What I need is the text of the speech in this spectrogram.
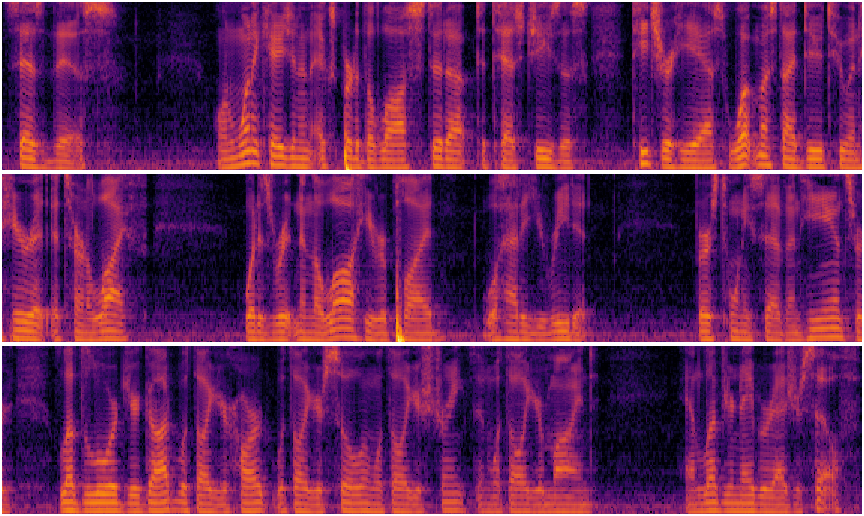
says this. On one occasion, an expert of the law stood up to test Jesus. Teacher, he asked, What must I do to inherit eternal life? What is written in the law? He replied, Well, how do you read it? Verse 27 He answered, Love the Lord your God with all your heart, with all your soul, and with all your strength, and with all your mind, and love your neighbor as yourself.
